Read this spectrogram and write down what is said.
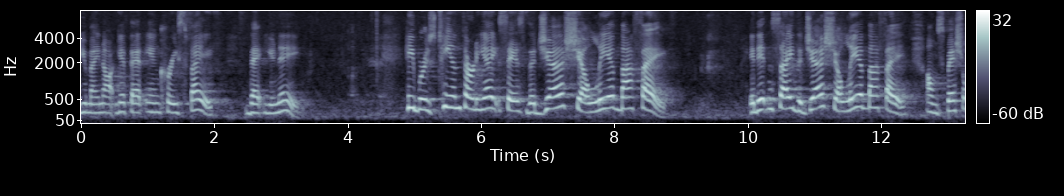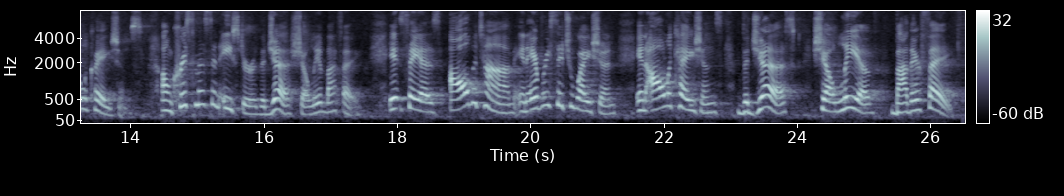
you may not get that increased faith that you need. Hebrews 10:38 says the just shall live by faith. It didn't say the just shall live by faith on special occasions. On Christmas and Easter, the just shall live by faith. It says all the time, in every situation, in all occasions, the just shall live by their faith.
